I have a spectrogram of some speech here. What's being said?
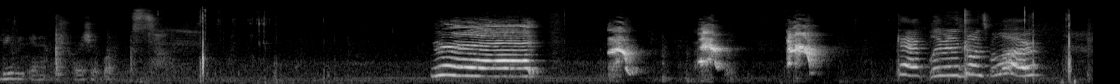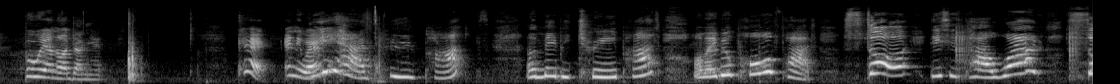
Leave it in a treasure box. Okay, leave it in the comments below. But we are not done yet. Okay, anyway. We have two parts, or maybe three parts, or maybe four parts. So this is part one. So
